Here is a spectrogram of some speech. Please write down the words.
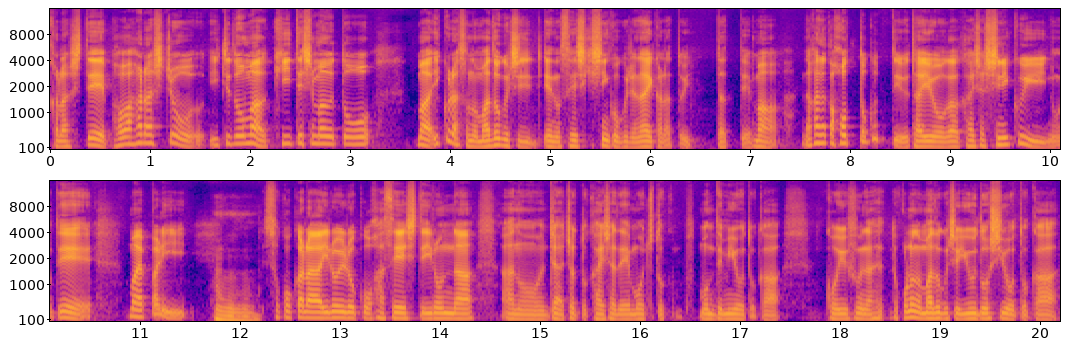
からしてパワハラ主張を一度まあ聞いてしまうと、まあ、いくらその窓口への正式申告じゃないからといったって、まあ、なかなかほっとくっていう対応が会社しにくいので、まあ、やっぱりうん。そこからいろいろこう派生していろんなあのじゃあちょっと会社でもうちょっと揉んでみようとかこういうふうなところの窓口を誘導しようとか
